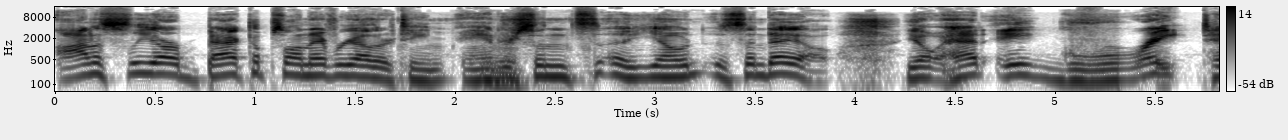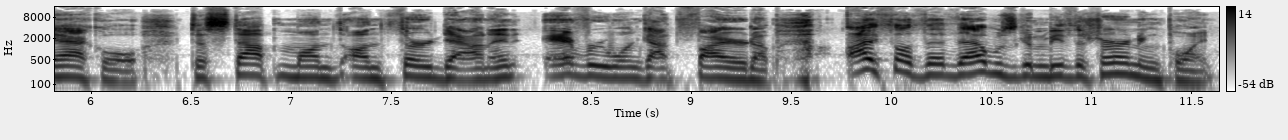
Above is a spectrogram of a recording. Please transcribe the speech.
honestly are backups on every other team. Anderson, uh, you know, Sendejo, you know, had a great tackle to stop him on, on third down, and everyone got fired up. I thought that that was going to be the turning point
